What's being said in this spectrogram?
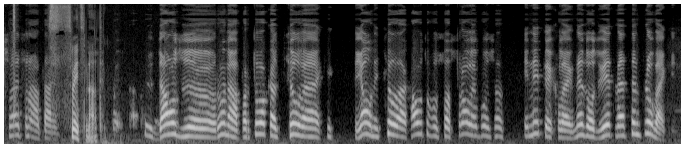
Sveicinātāji! Sveicināti! Daudz uh, runā par to, ka cilvēki, jauni cilvēki autobusos, trolēbusos ir nepieklājīgi, nedod vietu veciem cilvēkiem.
